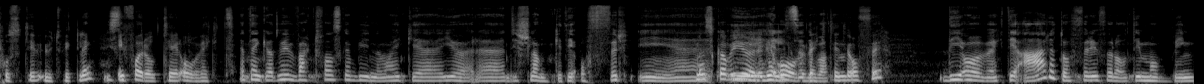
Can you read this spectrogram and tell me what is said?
positiv utvikling i forhold til overvekt. Jeg tenker at vi i hvert fall skal begynne med å ikke gjøre de slanke til offer i helsedebatten. Men skal vi gjøre de overvektige til offer? De overvektige er et offer i forhold til mobbing,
